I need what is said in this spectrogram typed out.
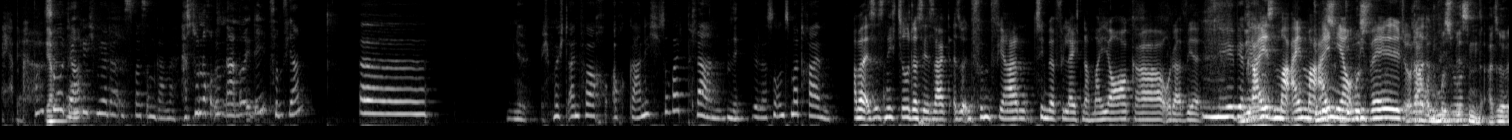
Ab und Ja. zu denke ich mir, da ist was im Gange. Hast du noch irgendeine andere Idee? Fünf Jahren? Äh, nö, ich möchte einfach auch gar nicht so weit planen. Nee. Wir lassen uns mal treiben. Aber es ist nicht so, dass ihr sagt, also in fünf Jahren ziehen wir vielleicht nach Mallorca oder wir Nee, wir reisen mal einmal musst- ein Jahr um musst- die Welt oder Caro, du musst so. wissen, also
